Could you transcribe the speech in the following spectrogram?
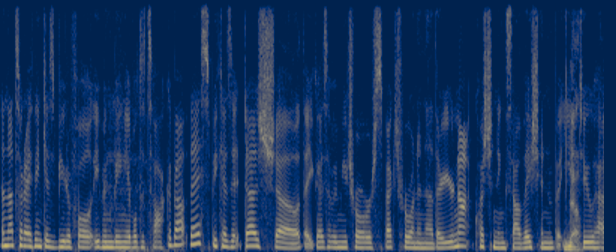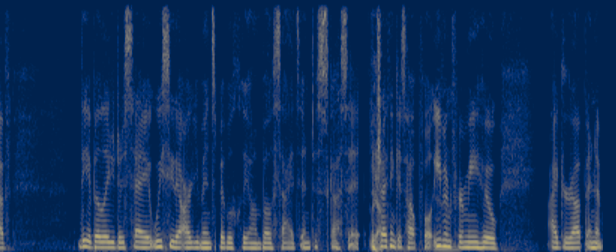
And that's what I think is beautiful, even being able to talk about this, because it does show that you guys have a mutual respect for one another. You're not questioning salvation, but you No. do have the ability to say, we see the arguments biblically on both sides and discuss it, which Yeah. I think is helpful. Even mm-hmm. for me, who I grew up in a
